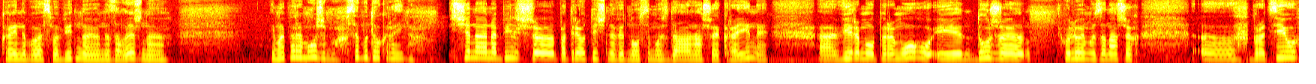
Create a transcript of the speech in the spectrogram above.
Україна буде свобідною, незалежною. І ми переможемо. Все буде Україна. Ще, мабуть, більш е, патріотично відносимось до нашої країни. Е, Віримо у перемогу і дуже хвилюємося за наших е, братів,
